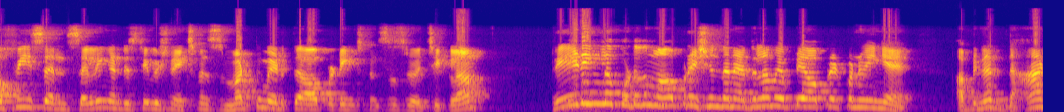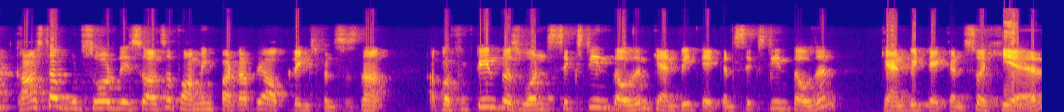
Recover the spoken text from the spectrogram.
office and selling and distribution expenses மட்டும் எடுத்து ஆப்ரேட்டிங் எக்ஸ்பென்சஸ் வச்சுக்கலாம். ட்ரேடிங்கில் போட்டதும் ஆப்ரேஷன் தானே? அதெல்லாம் எப்படி ஆப்ரேட் பண்ணுவீங்க? அப்படின்னா that cost of good sold is also forming part of the operating expenses தான். அப்போ fifteen plus one sixteen thousand can be taken sixteen thousand can be taken so here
